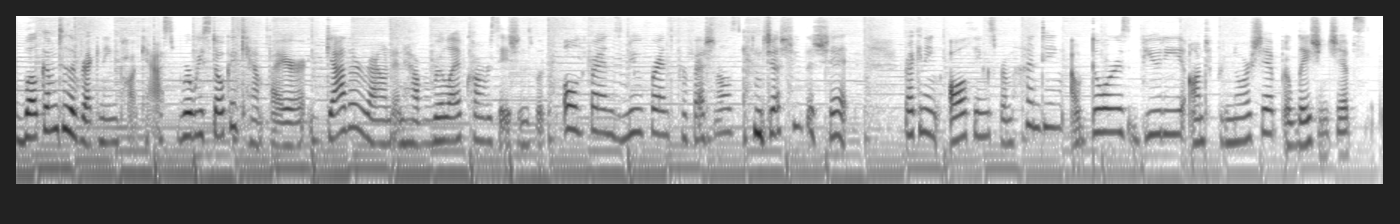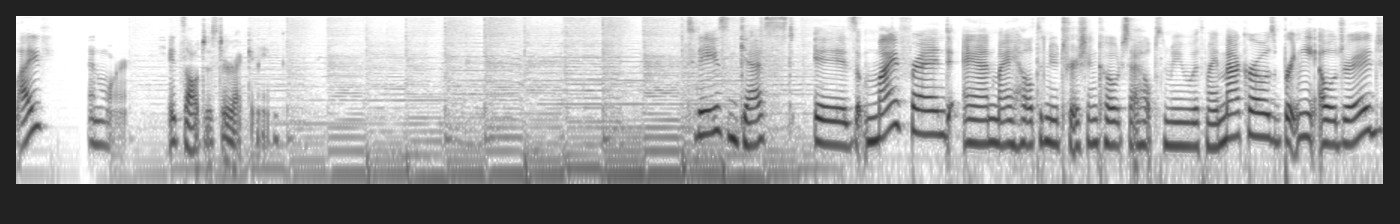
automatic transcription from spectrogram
Welcome to the Reckoning podcast, where we stoke a campfire, gather around, and have real life conversations with old friends, new friends, professionals, and just shoot the shit. Reckoning all things from hunting, outdoors, beauty, entrepreneurship, relationships, life, and more. It's all just a reckoning. Today's guest is my friend and my health and nutrition coach that helps me with my macros, Brittany Eldridge.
